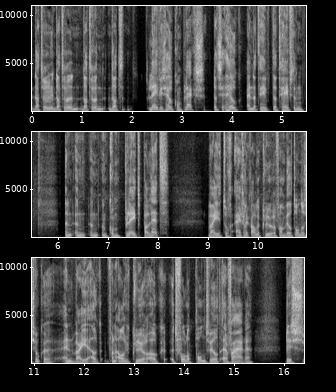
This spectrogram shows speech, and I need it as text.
dat er, dat er een. Dat er een dat, leven is heel complex. Dat is heel, en dat heeft, dat heeft een, een, een, een, een compleet palet. Waar je toch eigenlijk alle kleuren van wilt onderzoeken. En waar je elk, van alle kleuren ook het volle pond wilt ervaren. Dus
